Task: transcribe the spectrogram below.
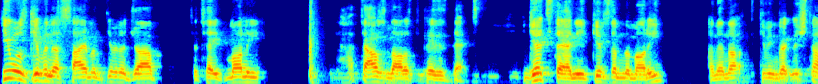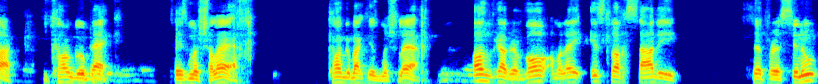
He was given an assignment, given a job to take money, thousand dollars to pay his debt. He gets there and he gives them the money, and they're not giving back the star. He can't go back to his mashalech. Can't go back to his mashalech. Islach Sadi for a sinu. Do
